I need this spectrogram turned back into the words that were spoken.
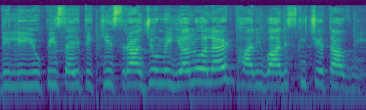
दिल्ली, यूपी सहित 21 राज्यों में येलो अलर्ट भारी बारिश की चेतावनी।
